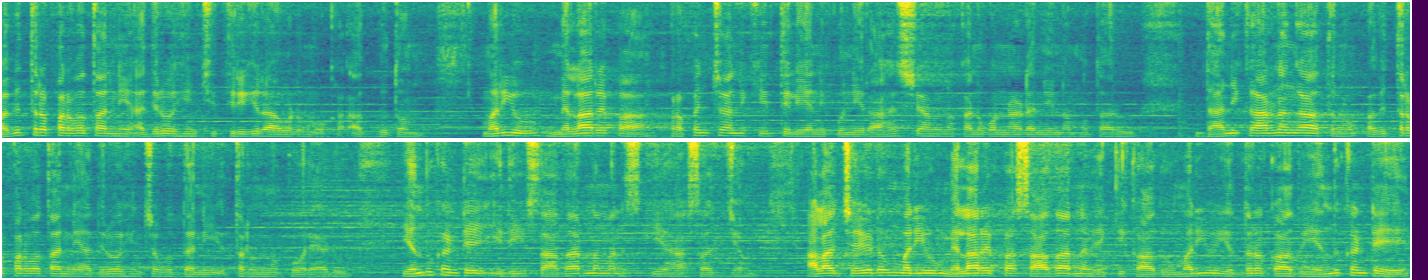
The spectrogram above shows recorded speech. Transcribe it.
పవిత్ర పర్వతాన్ని అధిరోహించి తిరిగి రావడం ఒక అద్భుతం. మరియు మెలారెప ప్రపంచానికి తెలియని కొన్ని రహస్యాలను కనుగొన్నాడని నమ్ముతారు. దాని కారణంగా అతను పవిత్ర పర్వతాన్ని అధిరోహించవద్దని ఇతరులను కోరాడు. ఎందుకంటే ఇది సాధారణ మనిషికి అసాధ్యం. అలా చేయడం మరియు మెలారెప సాధారణ వ్యక్తి కాదు మరియు ఇద్దరు కాదు. ఎందుకంటే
